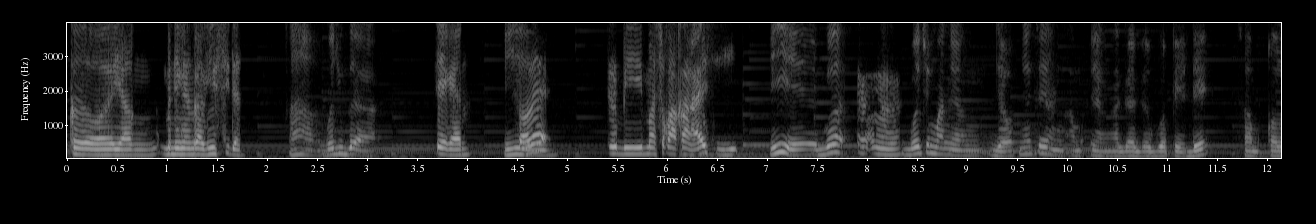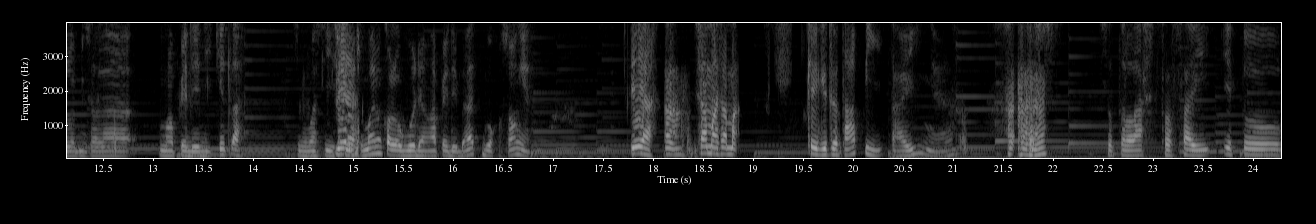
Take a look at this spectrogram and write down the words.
ke yang mendingan gak ngisi dan. Ah gue juga. Ya kan? Iya. Soalnya- lebih masuk akal aja sih. Iya gue Heeh. gue cuman yang jawabnya tuh yang yang agak-agak gue pede. Sama kalau misalnya mau pede dikit lah. Masih isi. Iya. cuman kalau gue udah nggak pede banget gue kosongin. Iya, heeh, sama-sama. Kayak gitu. tapi tainya pas setelah selesai itu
